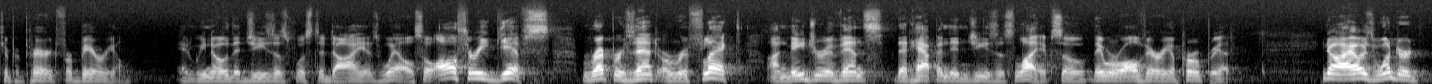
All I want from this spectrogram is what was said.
to prepare it for burial. And we know that Jesus was to die as well. So all three gifts represent or reflect on major events that happened in Jesus' life. So they were all very appropriate. You know, I always wondered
